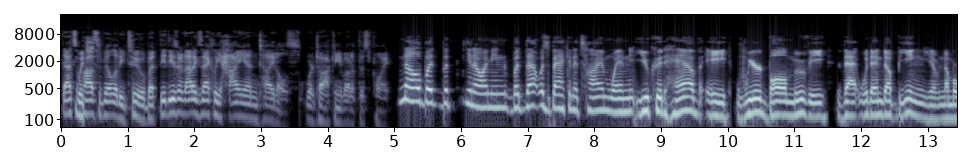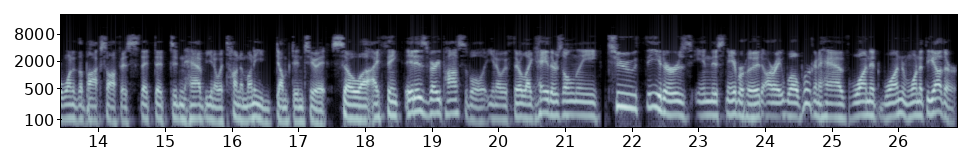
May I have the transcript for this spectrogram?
That's a Which- possibility too, but th- these are not exactly high-end titles we're talking about at this point. No, but, but, you know, I mean, but that was back in a time when you could have a weird ball movie that would end up being, you know, number one of the box office that, that didn't have, you know, a ton of money dumped into it. So, uh, I think it is very possible, you know, if they're like, hey, there's only two theaters in this neighborhood. All right. Well, we're to have one at one and one at the other.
